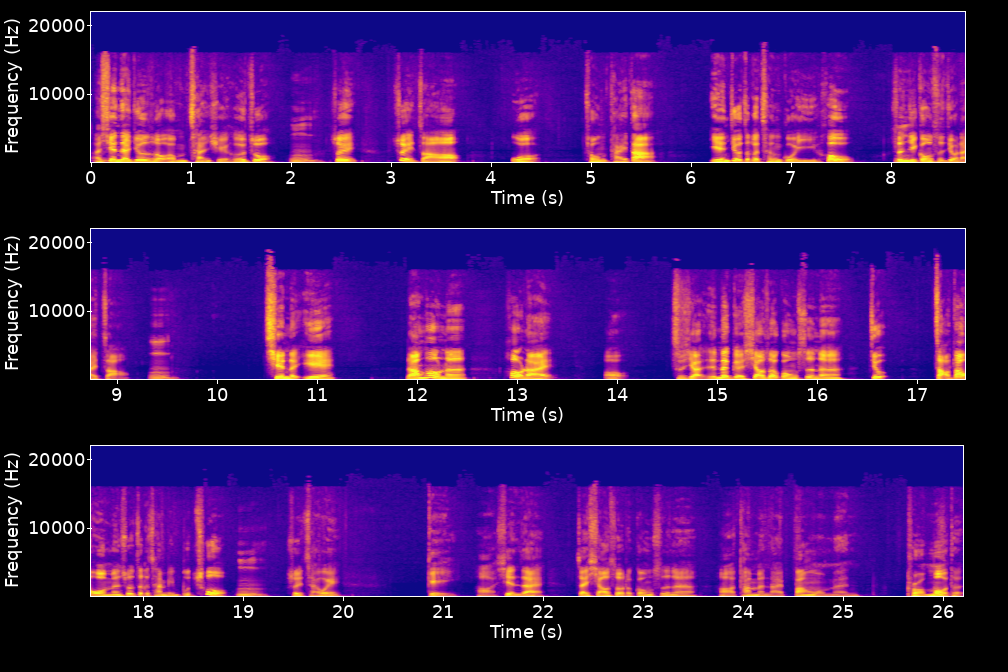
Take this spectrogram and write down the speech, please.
嗯、啊，现在就是说我们产学合作，嗯，所以最早我从台大研究这个成果以后，生技公司就来找，嗯，签了约，然后呢，后来哦，直销那个销售公司呢。找到我们说这个产品不错，嗯，所以才会给啊现在在销售的公司呢啊他们来帮我们 promote，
